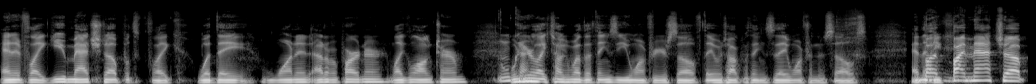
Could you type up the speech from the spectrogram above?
and if like you matched up with like what they wanted out of a partner, like long term, when you're like talking about the things that you want for yourself, they would talk about things they want for themselves, and then but by matchup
